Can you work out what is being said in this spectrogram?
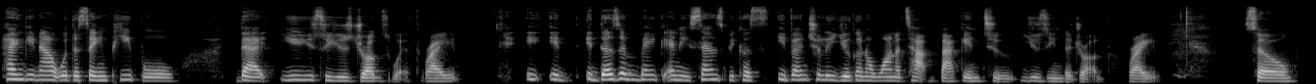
hanging out with the same people that you used to use drugs with, right? it it, it doesn't make any sense because eventually you're going to want to tap back into using the drug right so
